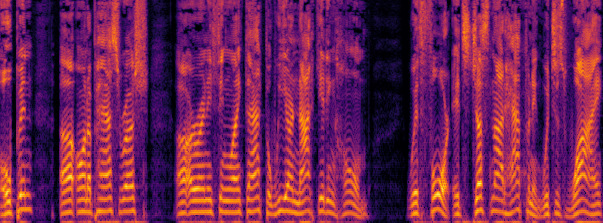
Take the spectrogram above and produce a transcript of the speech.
open uh, on a pass rush uh, or anything like that. But we are not getting home with four. It's just not happening, which is why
